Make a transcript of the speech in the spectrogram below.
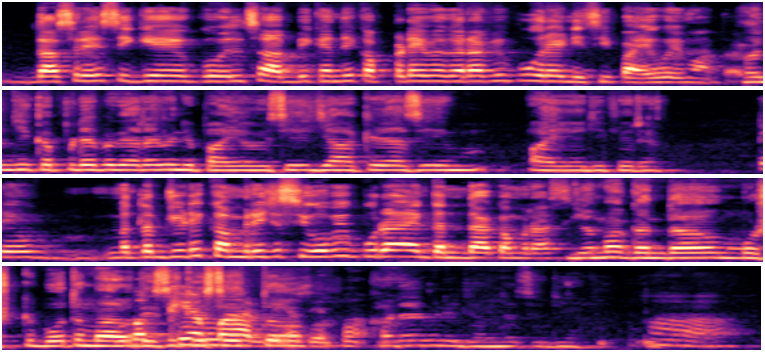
ਦੱਸ ਰਹੇ ਸੀਗੇ? ਗੋਇਲ ਸਾਹਿਬ ਵੀ ਕਹਿੰਦੇ ਕੱਪੜੇ ਵਗੈਰਾ ਵੀ ਪੂਰੇ ਨਹੀਂ ਸੀ ਪਾਏ ਹੋਏ ਮਾਤਾ ਦੇ। ਹਾਂਜੀ ਕੱਪੜੇ ਵਗੈਰਾ ਵੀ ਨਹੀਂ ਪਾਏ ਹੋਏ ਸੀ। ਜਾ ਕੇ ਅਸੀਂ ਪਾਏ ਆ ਜੀ ਫਿਰ। ਤੇ ਉਹ ਮਤਲਬ ਜਿਹੜੇ ਕਮਰੇ 'ਚ ਸੀ ਉਹ ਵੀ ਪੂਰਾ ਗੰਦਾ ਕਮਰਾ ਸੀ? ਜਮਾ ਗੰਦਾ ਮੁਸ਼ਕ ਬਹੁਤ ਮਾਰਦੀ ਸੀ ਮੱਖੀਆਂ ਕਿਸੇ ਮਾਰਦੀਆਂ ਸੀ ਤੋਂ ਤਾਂ। ਖੜੇ ਵੀ ਨਹੀਂ ਜਾਂਦੇ ਸੀ ਜੀ। ਹਾਂ।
